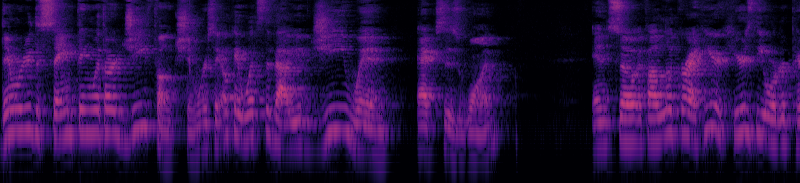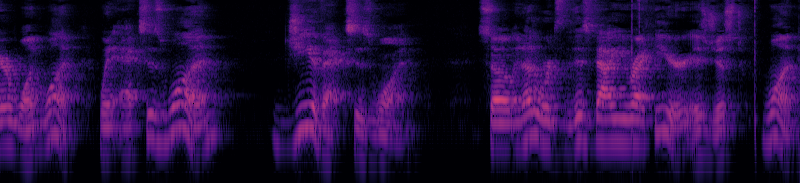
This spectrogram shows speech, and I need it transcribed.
Then we're going to do the same thing with our g function. We're going to say, okay, what's the value of g when x is 1? And so if I look right here, here's the ordered pair 1, 1. When x is 1, g of x is 1. So in other words, this value right here is just 1.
